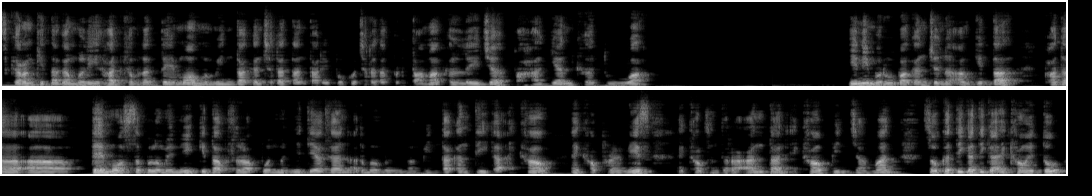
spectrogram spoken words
Sekarang kita akan melihat kepada demo memintakan catatan dari buku catatan pertama ke ledger bahagian kedua. Ini merupakan jenayah kita pada uh, demo sebelum ini kita telah pun menyediakan atau memintakan tiga account, account premise, account kenderaan dan account pinjaman. So ketiga-tiga account itu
